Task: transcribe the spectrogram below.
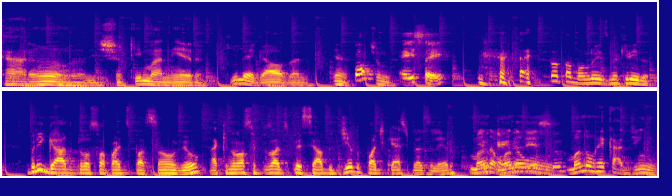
Caramba, bicho, que maneira. Que legal, velho. É, Bom, eu- é isso aí. Então tá bom, Luiz, meu querido. Obrigado pela sua participação, viu? Aqui no nosso episódio especial do Dia do Podcast Brasileiro. Manda, manda, agradeço. um, manda um recadinho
